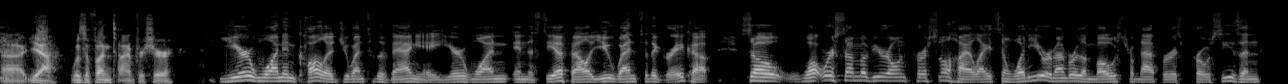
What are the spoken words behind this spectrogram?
uh, yeah, it was a fun time for sure. Year one in college, you went to the Vanier. Year one in the CFL, you went to the Grey Cup. So, what were some of your own personal highlights, and what do you remember the most from that first pro season?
